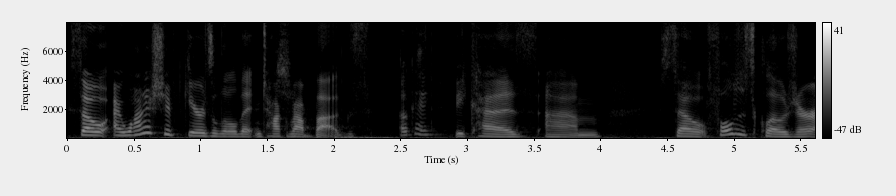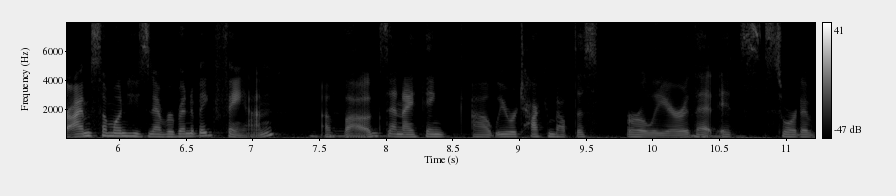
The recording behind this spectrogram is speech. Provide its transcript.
so I want to shift gears a little bit and talk about bugs Okay. because um, so full disclosure i'm someone who's never been a big fan of bugs and i think uh, we were talking about this earlier that it's sort of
